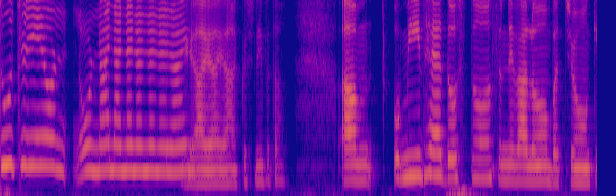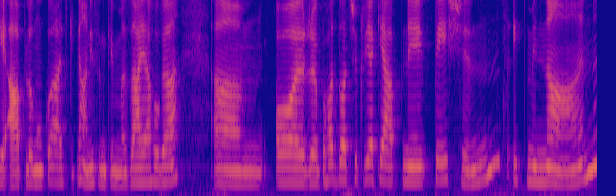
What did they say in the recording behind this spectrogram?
टू ट्रिलियन और और nine nine nine nine nine nine या या या कुछ नहीं पता। Um, उम्मीद है दोस्तों सुनने वालों बच्चों के आप लोगों को आज की कहानी सुन के मज़ा आया होगा। Um, और बहुत बहुत शुक्रिया कि आपने पेशेंस इत्मीनान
